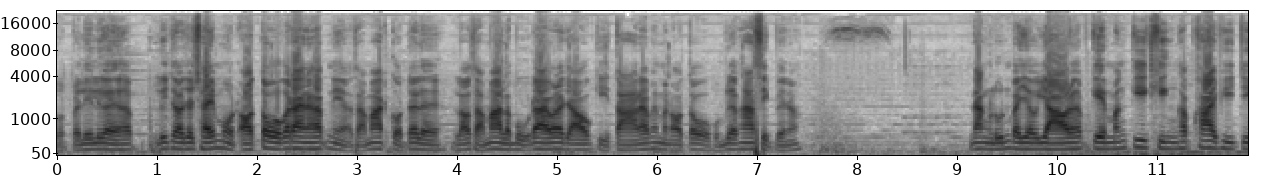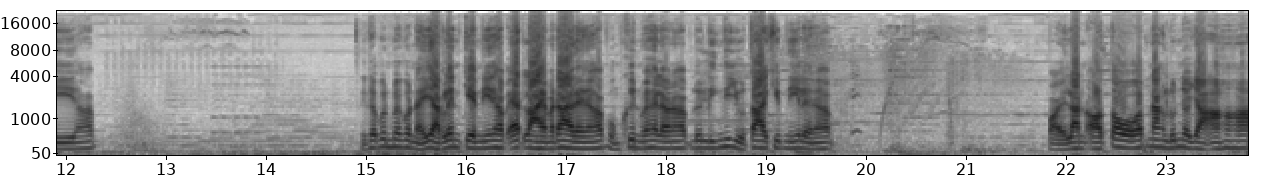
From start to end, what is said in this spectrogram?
กดไปเรื่อยๆครับ หรือเราจะใช้โหมดออโต้ก็ได้นะครับเนี่ยสามารถกดได้เลย เราสามารถระบุได้ว่าเราจะเอากี่ตานะครับให้มันออโต้ผมเลือก 50 เลยเนาะนั่งลุ้นไปยาวๆเลยครับเกม Monkey King ครับค่าย PG นะครับหรือถ้าเพื่อนๆคนไหนอยากเล่นเกมนี้นะครับแอดไลน์มาได้เลยนะครับ ผมขึ้นไว้ให้แล้วนะครับหรือลิงก์ที่อยู่ใต้คลิปนี้เลยนะครับ ปล่อยรันออโต้ครับนั่งลุ้นยาวๆอ่าฮะ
